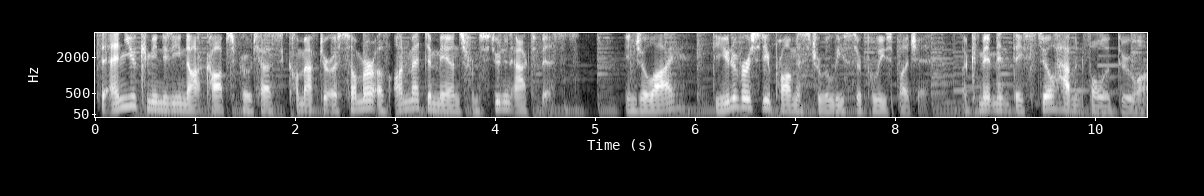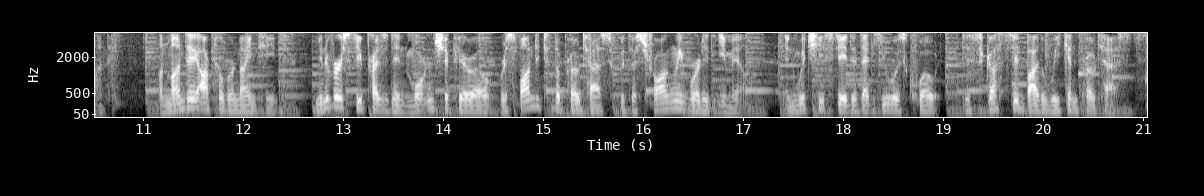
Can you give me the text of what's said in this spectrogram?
The NU Community Not Cops protests come after a summer of unmet demands from student activists. In July, the university promised to release their police budget, a commitment they still haven't followed through on. On Monday, October 19th, University President Morton Schapiro responded to the protest with a strongly worded email in which he stated that he was, quote, disgusted by the weekend protests.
